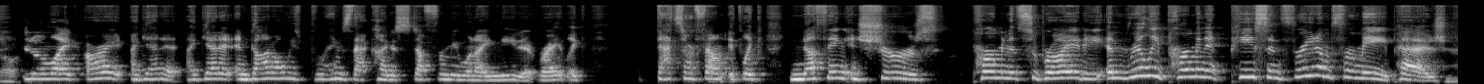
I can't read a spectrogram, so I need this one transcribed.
Oh. and i'm like all right i get it i get it. And god always brings that kind of stuff for me when i need it right? Like that's our found it's like nothing ensures permanent sobriety and really permanent peace and freedom for me pej. Mm-hmm.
